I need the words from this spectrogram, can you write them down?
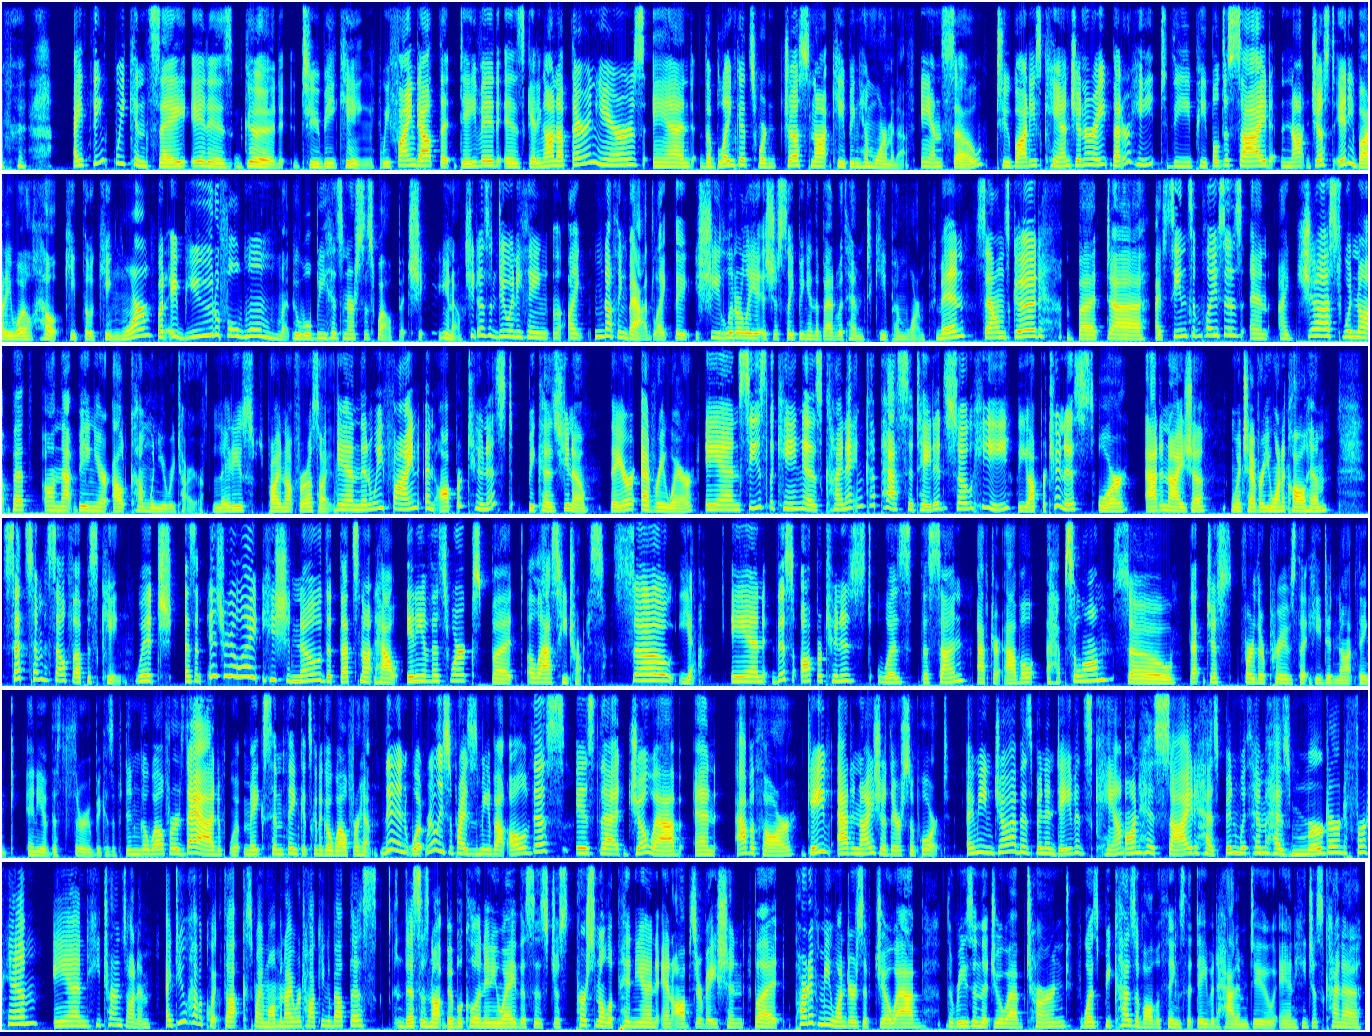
I think we can say it is good to be king. We find out that David is getting on up there in years and the blankets were just not keeping him warm enough. And so, two bodies can generate better heat. The people decide not just anybody will help keep the king warm, but a beautiful woman who will be his nurse as well. But she, you know, she doesn't do anything like nothing bad. Like they she literally is just sleeping in the bed with him to keep him warm. Men sounds good, but but uh, I've seen some places, and I just would not bet on that being your outcome when you retire. Ladies, probably not for us either. And then we find an opportunist because, you know, they are everywhere, and sees the king as kind of incapacitated, so he, the opportunist, or Adonijah, whichever you want to call him, sets himself up as king, which, as an Israelite, he should know that that's not how any of this works, but alas, he tries. So, yeah, and this opportunist was the son after Abel, Absalom. So that just further proves that he did not think any of this through because if it didn't go well for his dad, what makes him think it's going to go well for him? Then what really surprises me about all of this is that Joab and Abiathar gave Adonijah their support. I mean, Joab has been in David's camp on his side, has been with him, has murdered for him, and he turns on him. I do have a quick thought because my mom and I were talking about this. This is not biblical in any way, this is just personal opinion and observation. But part of me wonders if Joab, the reason that Joab turned was because of all the things that David had him do, and he just kind of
